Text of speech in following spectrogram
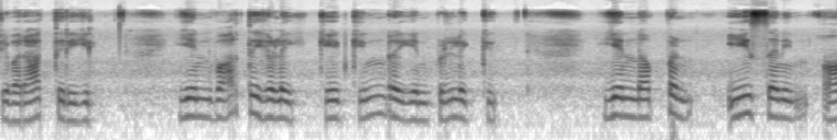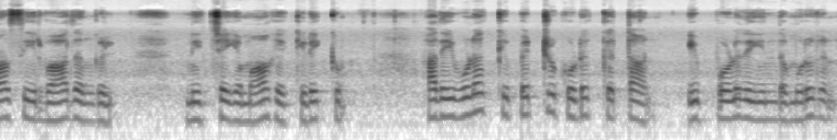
சிவராத்திரியில் என் வார்த்தைகளை கேட்கின்ற என் பிள்ளைக்கு. என் அப்பன் ஈசனின் ஆசீர்வாதங்கள் நிச்சயமாக கிடைக்கும். அதை உனக்கு பெற்று கொடுக்கத்தான் இப்பொழுது இந்த முருகன்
